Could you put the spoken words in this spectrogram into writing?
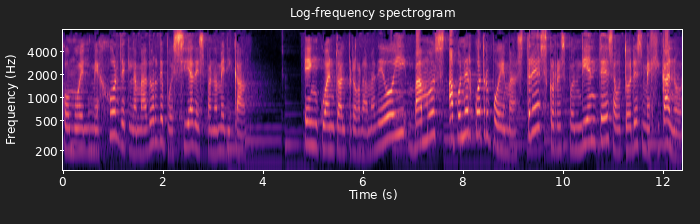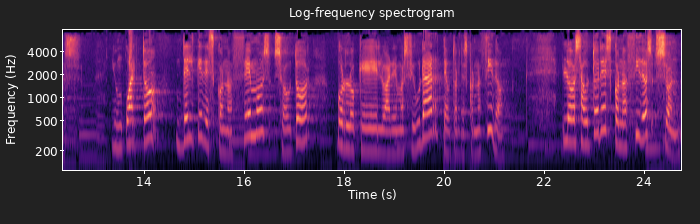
como el mejor declamador de poesía de Hispanoamérica. En cuanto al programa de hoy, vamos a poner cuatro poemas, tres correspondientes a autores mexicanos y un cuarto del que desconocemos su autor, por lo que lo haremos figurar de autor desconocido. Los autores conocidos son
